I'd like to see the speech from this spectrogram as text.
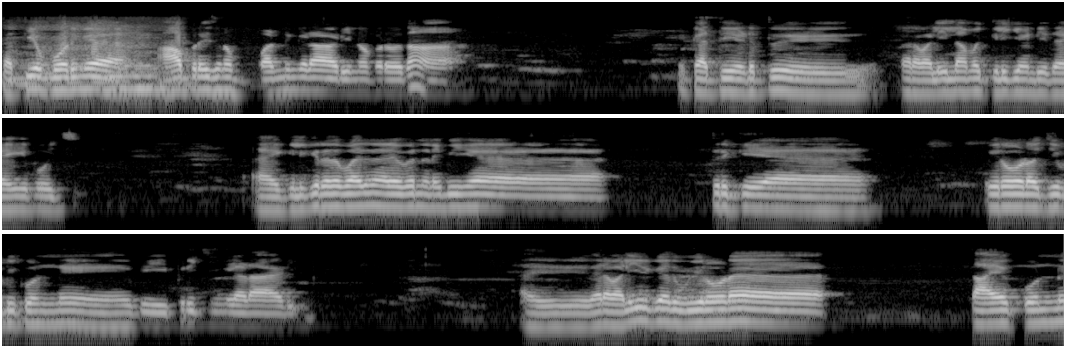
கத்தியை போடுங்க. ஆப்ரேஷனை பண்ணுங்கடா அப்படின்ன பிறகு தான் கத்தி எடுத்து வேறு வழி இல்லாமல் கிழிக்க வேண்டியதாகி போச்சு. அது கிழிக்கிறத பார்த்து நிறைய பேர் நினைப்பீங்க. திருக்கைய உயிரோட வச்சு இப்படி கொன்று இப்படி பிரிக்கிங்களாடா அப்படி. அது வேற வழி இருக்காது. உயிரோட தாயை கொன்று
